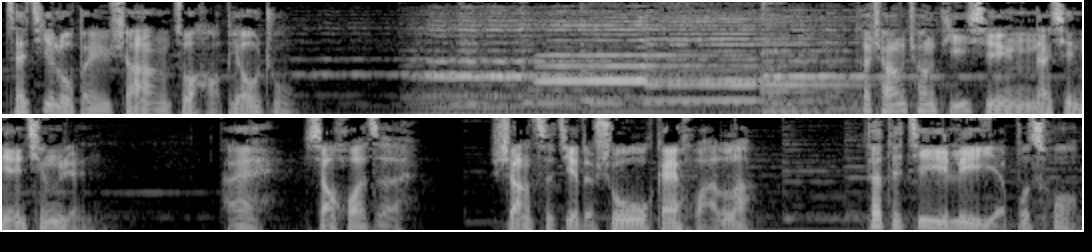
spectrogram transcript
在记录本上做好标注。他常常提醒那些年轻人：“哎，小伙子，上次借的书该还了。”他的记忆力也不错。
